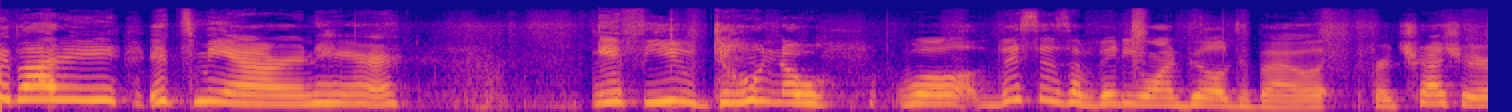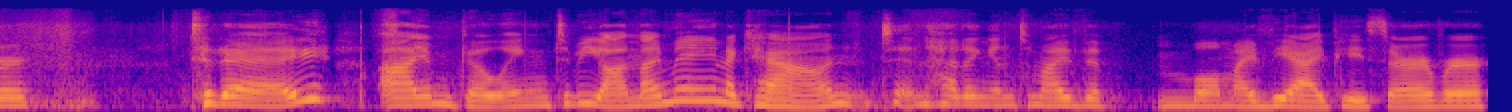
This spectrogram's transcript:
everybody, it's me, Aaron here. If you don't know, well, this is a video on Build A Boat for Treasure. Today, I am going to be on my main account and heading into my VIP, well, my VIP server.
